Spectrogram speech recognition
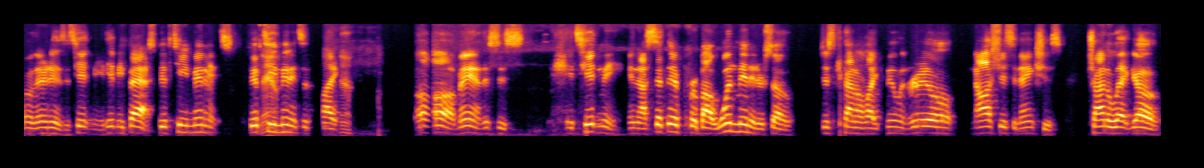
oh, there it is. It's hit me. It hit me fast. 15 minutes, 15 Damn. minutes. And like, yeah. Oh man, this is, it's hitting me. And I sat there for about one minute or so, just kind of like feeling real nauseous and anxious, trying to let go.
